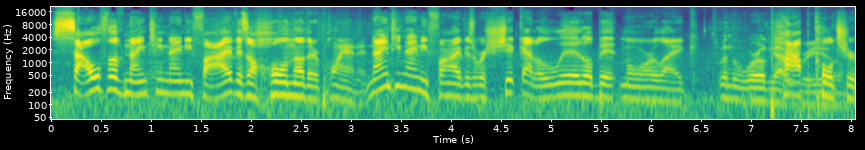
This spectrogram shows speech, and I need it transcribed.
south of 1995 is a whole nother planet. 1995 is where shit got a little bit more, like, It's when the world got pop real. culture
